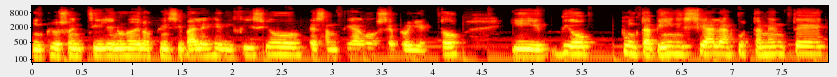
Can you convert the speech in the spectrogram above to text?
Incluso en Chile, en uno de los principales edificios de Santiago, se proyectó y dio puntapié inicial a justamente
